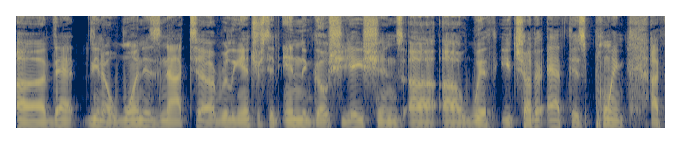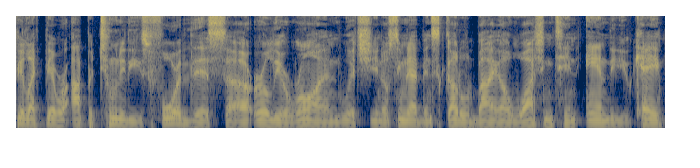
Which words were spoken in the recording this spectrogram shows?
uh, that you know one is not uh, really interested in negotiations uh, with each other at this point. I feel like there were opportunities for this earlier on, which you know seem to have been scuttled by Washington and the UK.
